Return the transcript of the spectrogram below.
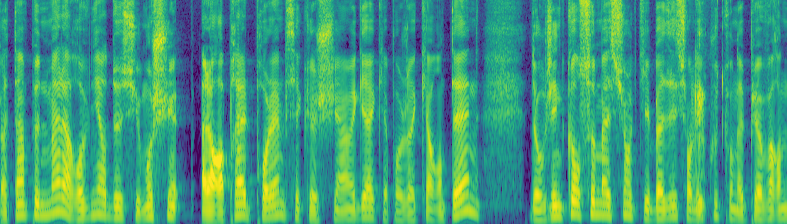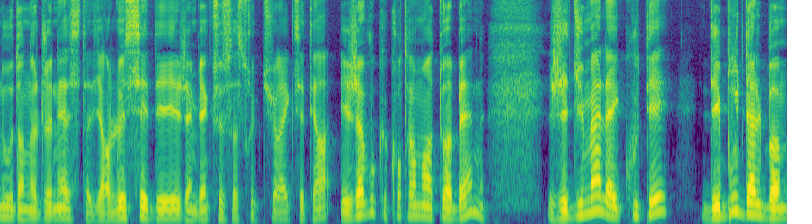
bah, t'as un peu de mal à revenir dessus. Moi, je suis. Alors après, le problème, c'est que je suis un gars qui approche la quarantaine. Donc j'ai une consommation qui est basée sur l'écoute qu'on a pu avoir nous dans notre jeunesse, c'est-à-dire le CD, j'aime bien que ce soit structuré, etc. Et j'avoue que contrairement à toi Ben, j'ai du mal à écouter des bouts d'albums.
